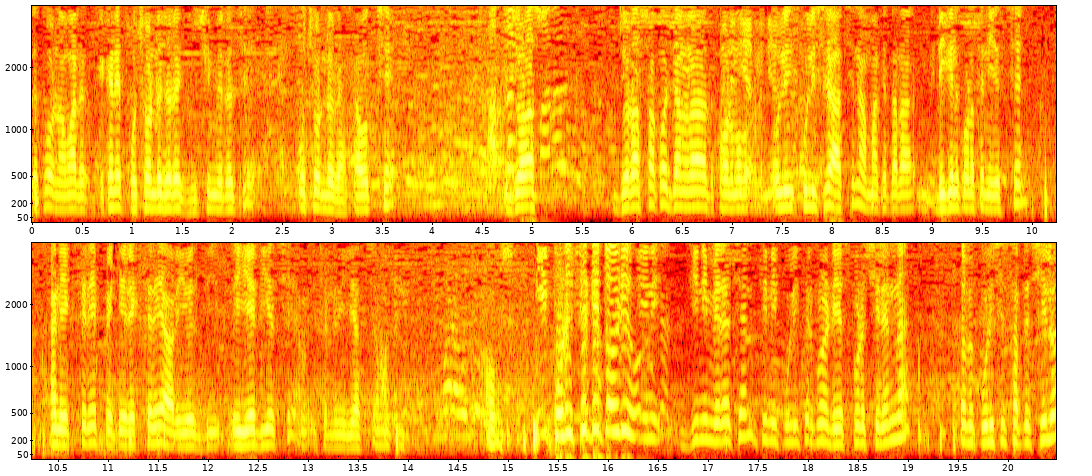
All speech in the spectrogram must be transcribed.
দেখুন আমার এখানে প্রচণ্ড জোরে ঘুষি মেরেছে প্রচণ্ড ব্যথা হচ্ছে। জোড়া জোড়াসাঁকো জানালা কর্ম পুলি- পুলিশরা আছেন আমাকে তারা মেডিকেল করাতে নিয়ে এসছেন। এখানে এক্স রে পেটের এক্স রে আর ইউএসজি ইয়ে দিয়েছে সেটা নিয়ে যাচ্ছে আমাকে। অবশ্যই। কি পরিস্থিতি তৈরি? যিনি যিনি মেরেছেন তিনি পুলিশের কোনো ড্রেস পরে ছিলেন না। তবে পুলিশের সাথে ছিল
